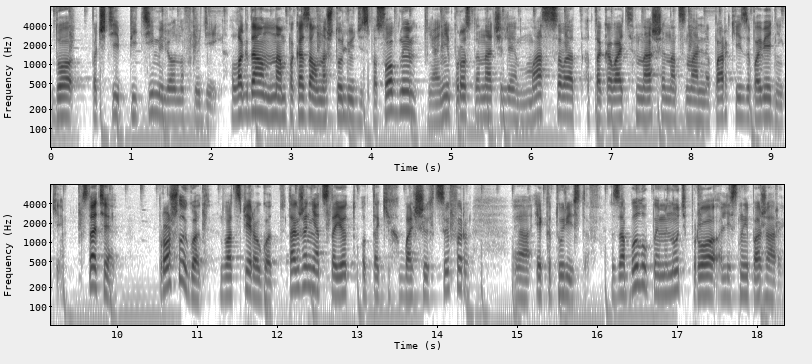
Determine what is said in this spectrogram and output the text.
до почти 5 миллионов людей. Локдаун нам показал, на что люди способны, и они просто начали массово атаковать наши национальные парки и заповедники. Кстати, прошлый год, 2021 год, также не отстает от таких больших цифр э, экотуристов. Забыл упомянуть про лесные пожары.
